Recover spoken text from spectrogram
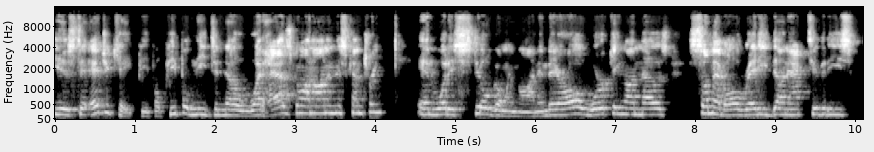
is to educate people. People need to know what has gone on in this country and what is still going on. And they're all working on those. Some have already done activities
